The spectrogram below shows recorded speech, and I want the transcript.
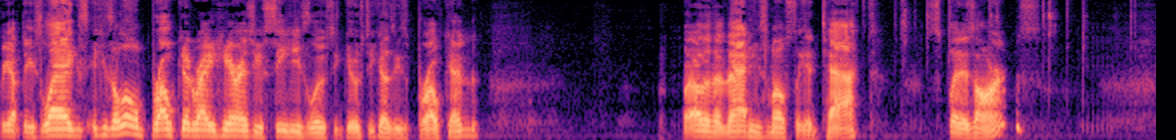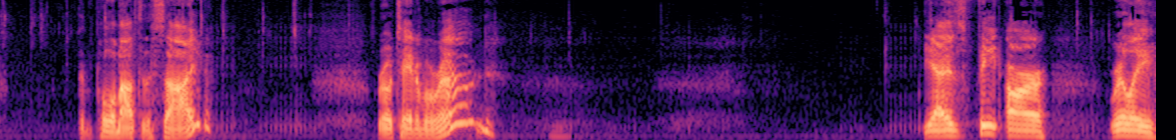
free up these legs. He's a little broken right here. As you see, he's loosey-goosey because he's broken. But other than that, he's mostly intact. Split his arms. And pull him out to the side. Rotate him around. Yeah, his feet are really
